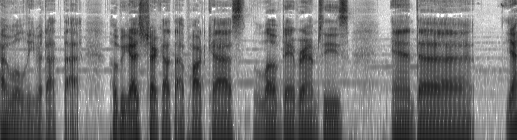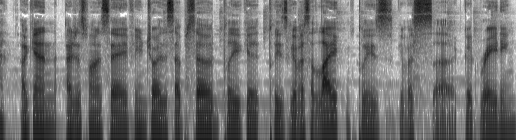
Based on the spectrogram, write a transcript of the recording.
I will leave it at that. Hope you guys check out that podcast. Love Dave Ramsey's. And uh yeah, again, I just want to say if you enjoyed this episode, please get, please give us a like, please give us a good rating.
